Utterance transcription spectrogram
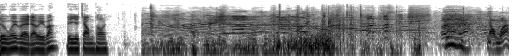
đường quay về đã bị bắt đi vô trong thôi. Đồng quá.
